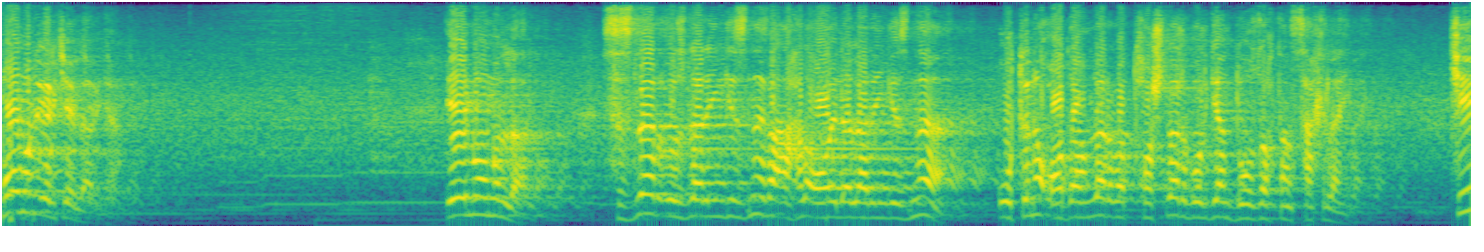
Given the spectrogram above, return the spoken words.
Mo'min erkaklarga. Ey mo'minlar, sizlar o'zlaringizni va ahli oilalaringizni o'tini odamlar va toshlar bo'lgan do'zaxdan saqlang. Ki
